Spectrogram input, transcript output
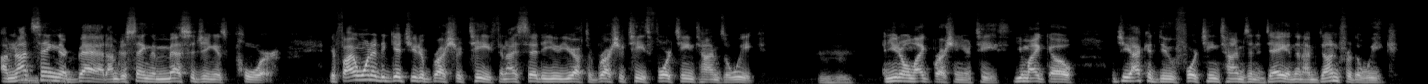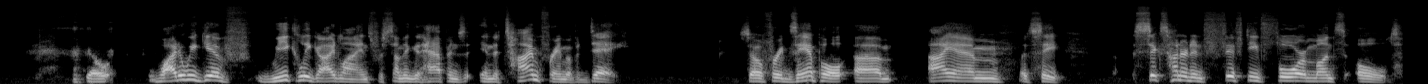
I'm not saying they're bad. I'm just saying the messaging is poor. If I wanted to get you to brush your teeth, and I said to you, you have to brush your teeth 14 times a week, mm-hmm. and you don't like brushing your teeth, you might go, "Gee, I could do 14 times in a day, and then I'm done for the week." so, why do we give weekly guidelines for something that happens in the time frame of a day? So, for example, um, I am. Let's see. 654 months old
